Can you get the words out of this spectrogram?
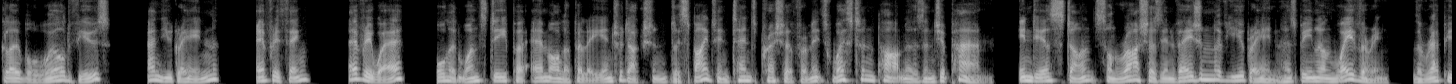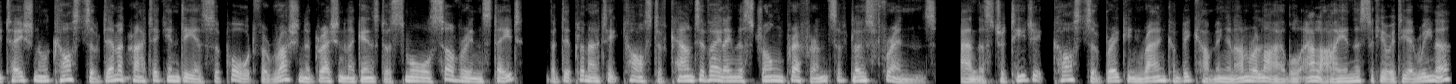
global worldviews, and Ukraine, everything, everywhere, all at once Deepa M. Ollapally introduction despite intense pressure from its Western partners and Japan. India's stance on Russia's invasion of Ukraine has been unwavering. The reputational costs of democratic India's support for Russian aggression against a small sovereign state, the diplomatic cost of countervailing the strong preference of close friends, and the strategic costs of breaking rank and becoming an unreliable ally in the security arena,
